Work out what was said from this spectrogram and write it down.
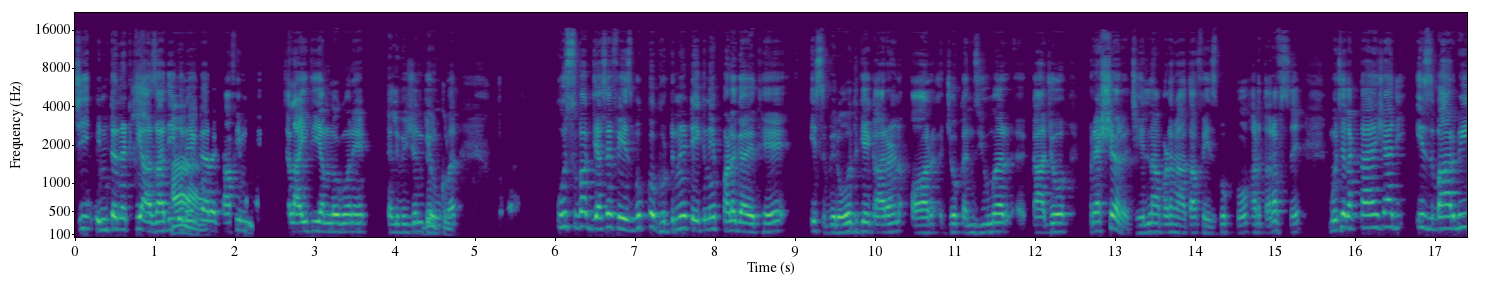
जी इंटरनेट की आज़ादी हाँ। को लेकर काफ़ी चलाई थी हम लोगों ने टेलीविज़न के ऊपर। उस वक्त जैसे फेसबुक को घुटने टेकने पड़ गए थे इस विरोध के कारण और जो कंज्यूमर का जो प्रेशर झेलना पड़ रहा था फेसबुक को हर तरफ़ से मुझे लगता है शायद इस बार भी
